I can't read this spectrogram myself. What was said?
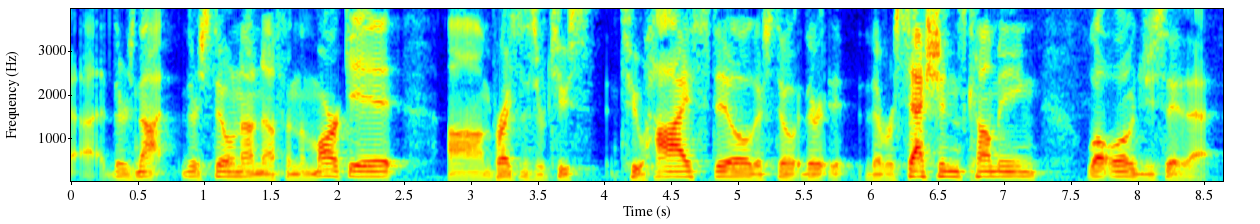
uh, there's not, there's still not enough in the market. Um, prices are too too high still. There's still there, the recession's coming. What, what would you say to that?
